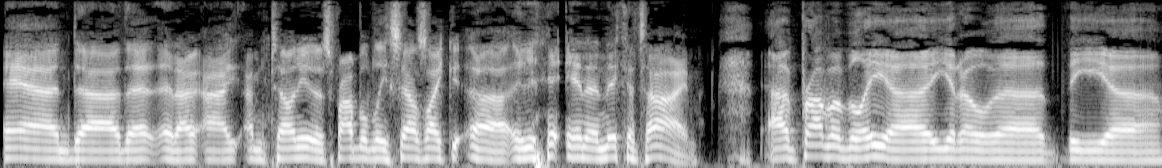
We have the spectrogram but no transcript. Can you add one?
And uh, that, and I, I, I'm telling you, this probably sounds like uh, in, in a nick of time. Uh, probably, uh, you know, uh, the uh,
